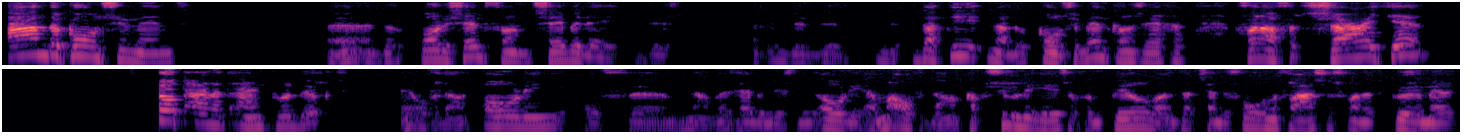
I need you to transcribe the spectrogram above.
aan de consument, de producent van CBD, dus de, dat die naar de consument kan zeggen, vanaf het zaadje tot aan het eindproduct, of het dan olie, of uh, nou, we hebben dus nu olie, maar of het dan capsule is of een pil, want dat zijn de volgende fases van het keurmerk,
